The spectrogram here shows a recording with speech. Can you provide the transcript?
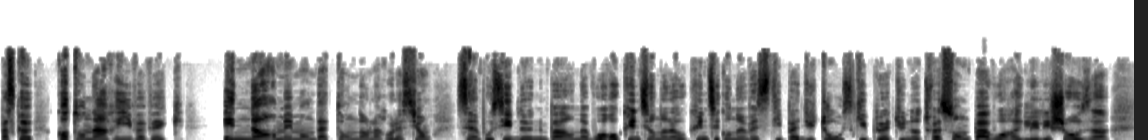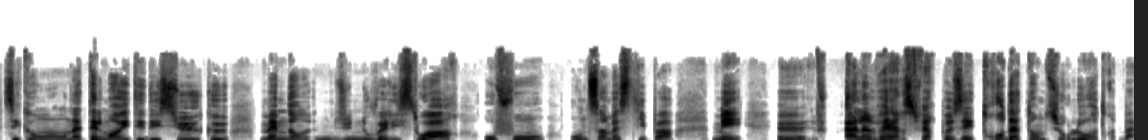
Parce que quand on arrive avec énormément d'attentes dans la relation, c'est impossible de ne pas en avoir aucune. Si on n'en a aucune, c'est qu'on n'investit pas du tout. Ce qui peut être une autre façon de ne pas avoir réglé les choses. Hein. C'est qu'on a tellement été déçus que même dans une nouvelle histoire, au fond, on ne s'investit pas. Mais euh, à l'inverse, faire peser trop d'attentes sur l'autre, bah,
